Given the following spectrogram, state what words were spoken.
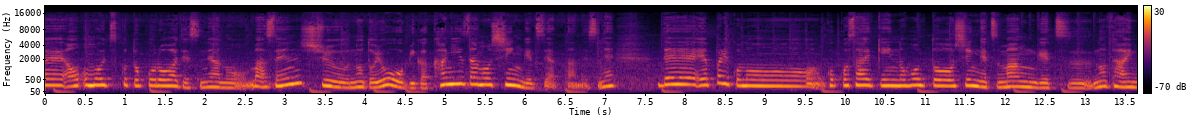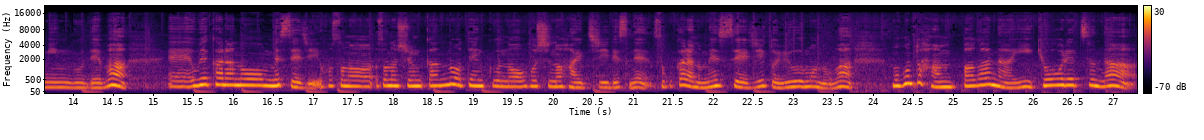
え思いつくところはですねあの、まあ、先週の土曜日が蟹座の新月やったんですね。でやっぱりこのここ最近の本当新月満月のタイミングではえー、上からのメッセージそのその瞬間の天空の星の配置ですねそこからのメッセージというものはもうほんと半端がない強烈な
